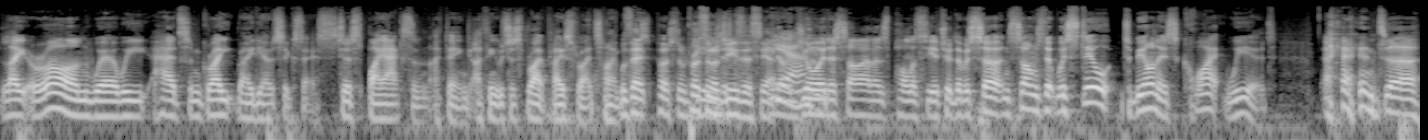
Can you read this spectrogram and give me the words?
later on where we had some great radio success just by accident. I think. I think it was just right place, right time. Was that personal Personal Jesus? Jesus, yeah. You know, Yeah. enjoy the silence, policy of truth. There were certain songs that were still, to be honest, quite weird, and. Uh,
